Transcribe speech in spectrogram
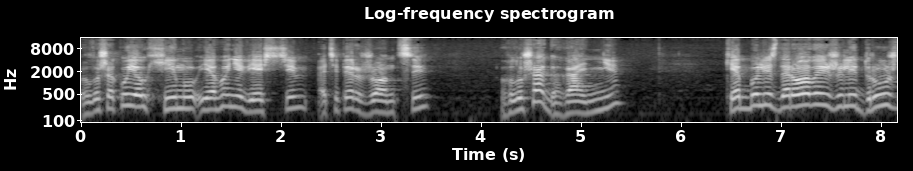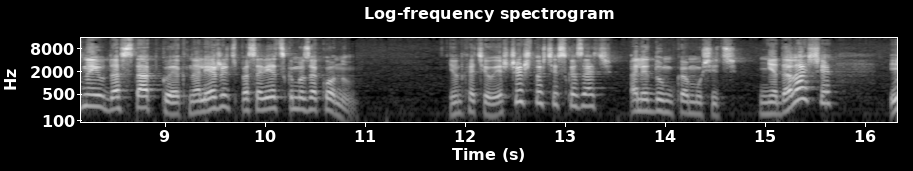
глушаку яўхіму яго нявесці, а цяпер жонцы, глушак ганне, кеп былі здаровыя жылі дружнай у дастатку, як належыць па савецкаму закону. Ён хацеў яшчэ штосьці сказаць, але думка мусіць не далася, і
